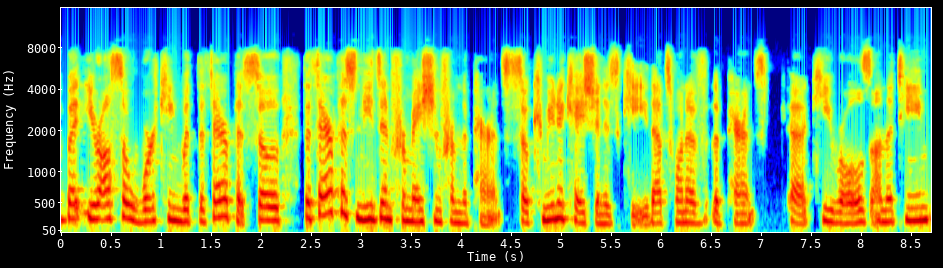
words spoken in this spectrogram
but you're also working with the therapist. So the therapist needs information from the parents. So communication is key. That's one of the parents' uh, key roles on the team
